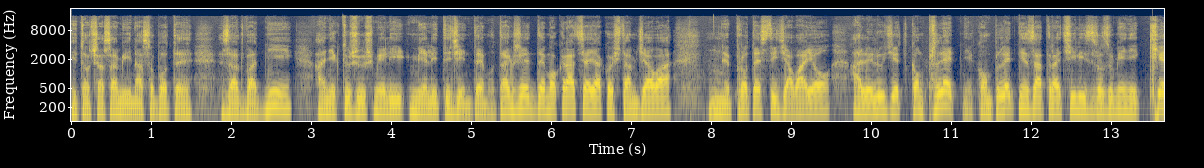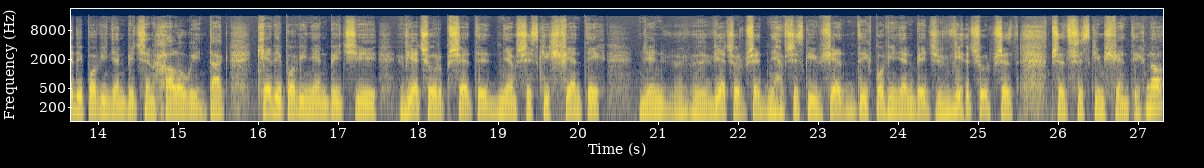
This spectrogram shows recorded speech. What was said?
i to czasami na sobotę za dwa dni, a niektórzy już mieli, mieli tydzień temu. Także demokracja jakoś tam działa, mm, protesty działają, ale ludzie kompletnie, kompletnie zatracili zrozumienie, kiedy powinien być ten Halloween, tak? Kiedy powinien być y, wieczór przed Dniem Wszystkich Świętych, Dzień, wieczór przed Dniem Wszystkich Świętych powinien być wieczór przed, przed Wszystkim Świętych. No,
